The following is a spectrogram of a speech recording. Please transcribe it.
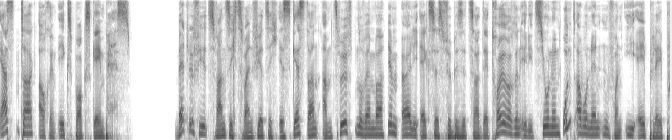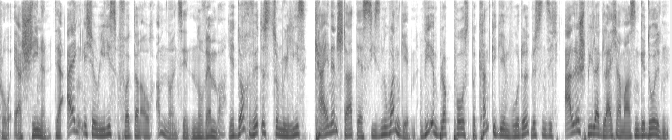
ersten Tag auch im Xbox Game Pass. Battlefield 2042 ist gestern am 12. November im Early Access für Besitzer der teureren Editionen und Abonnenten von EA Play Pro erschienen. Der eigentliche Release folgt dann auch am 19. November. Jedoch wird es zum Release keinen Start der Season 1 geben. Wie im Blogpost bekannt gegeben wurde, müssen sich alle Spieler gleichermaßen gedulden,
